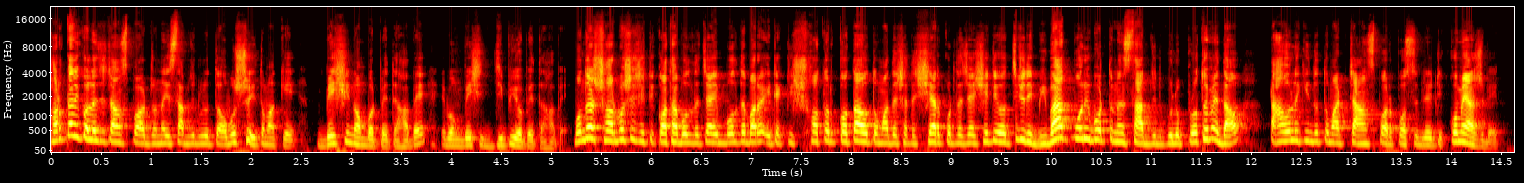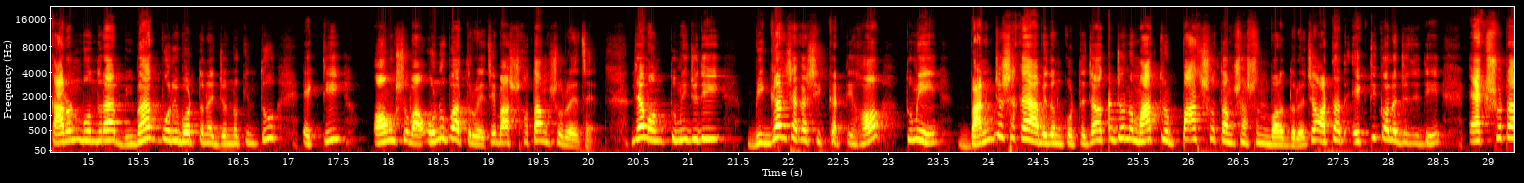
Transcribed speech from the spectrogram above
সরকারি কলেজে চান্স পাওয়ার জন্য এই সাবজেক্টগুলোতে অবশ্যই তোমাকে বেশি নম্বর পেতে হবে এবং বেশি জিপিও পেতে হবে। বন্ধুরা, সর্বশেষ একটি কথা বলতে চাই, বলতে পারো এটা একটি সতর্কতাও তোমাদের সাথে শেয়ার করতে চাই, সেটি হচ্ছে যদি বিভাগ পরিবর্তনের সাবজেক্টগুলো প্রথমে দাও, তাহলে কিন্তু তোমার চান্স পাওয়ার পসিবিলিটি কমে আসবে। কারণ বন্ধুরা, বিভাগ পরিবর্তনের জন্য কিন্তু একটি অংশ বা অনুপাত রয়েছে বা শতাংশ রয়েছে। যেমন, তুমি যদি বিজ্ঞান শাখার শিক্ষার্থী হও, তুমি বাণিজ্য শাখায় আবেদন করতে যাও, তার জন্য মাত্র পাঁচ শতাংশ আসন বরাদ্দ রয়েছে। অর্থাৎ একটি কলেজে যদি একশোটা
